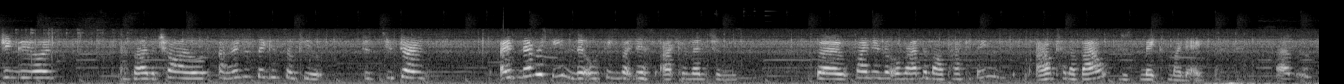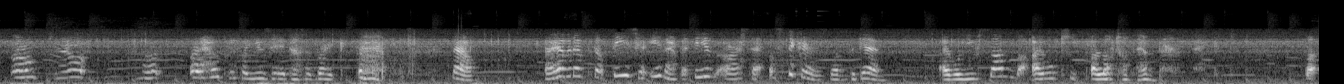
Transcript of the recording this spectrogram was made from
jingly eyes because I'm a child, and I just think it's so cute. Just you don't. I've never seen little things like this at conventions. So finding little random alpaca things out and about just makes my day. And it's so cute. But I hope if I use it, it doesn't break. now, I haven't opened up these yet either, but these are a set of stickers once again. I will use some, but I will keep a lot of them perfect. But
